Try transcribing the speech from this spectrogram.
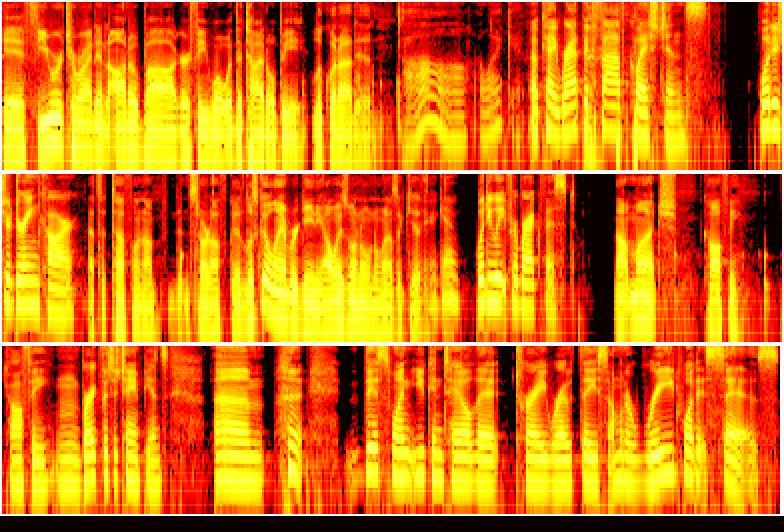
If you were to write an autobiography, what would the title be? look what I did. Oh, I like it. Okay, rapid five questions. What is your dream car? That's a tough one. I didn't start off good. Let's go Lamborghini. I always wanted one when I was a kid. There kid. you go. What do you eat for breakfast? Not much. Coffee. Coffee. Mm, breakfast of champions. Um, this one, you can tell that Trey wrote these. I'm going to read what it says.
